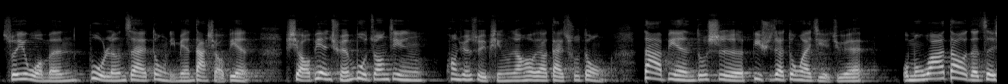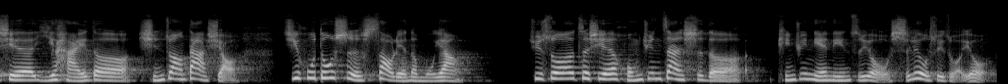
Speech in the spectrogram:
所以我们不能在洞里面大小便，小便全部装进矿泉水瓶，然后要带出洞，大便都是必须在洞外解决。我们挖到的这些遗骸的形状大小，几乎都是少年的模样。据说这些红军战士的平均年龄只有十六岁左右，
